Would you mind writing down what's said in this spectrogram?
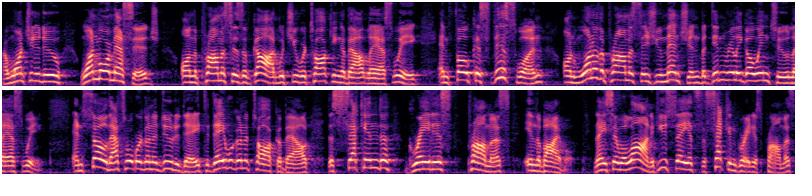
I want you to do one more message on the promises of God, which you were talking about last week, and focus this one on one of the promises you mentioned but didn't really go into last week. And so that's what we're going to do today. Today we're going to talk about the second greatest promise in the Bible. Now you say, well, Lon, if you say it's the second greatest promise,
